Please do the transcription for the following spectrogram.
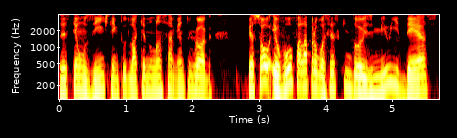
vezes tem uns indie, tem tudo lá que no lançamento joga. Pessoal, eu vou falar para vocês que em 2010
